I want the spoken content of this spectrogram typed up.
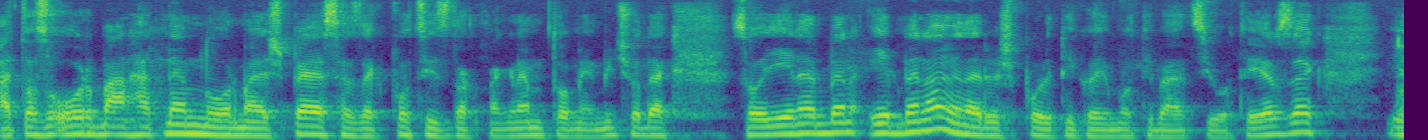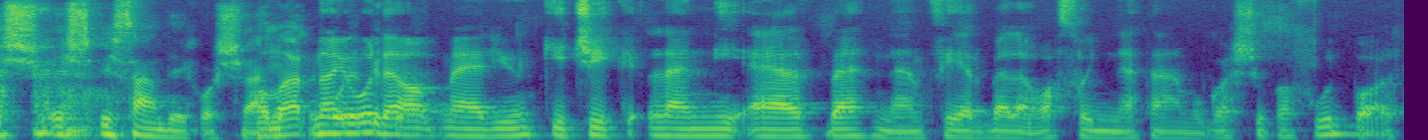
Hát az Orbán, hát nem normális, persze ezek fociznak, meg nem tudom én micsodák. Szóval én ebben, ebben nagyon erős politikai motivációt érzek, és, és, és szándékosság. már Na jó, de ha merjünk kicsik lenni elvbe, nem fér bele az, hogy ne támogassuk a futballt?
